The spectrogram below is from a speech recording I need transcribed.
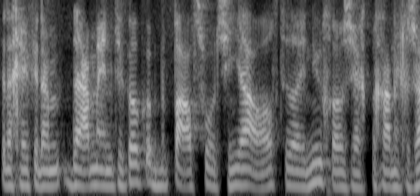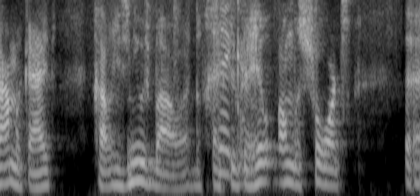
dan geef je dan, daarmee natuurlijk ook een bepaald soort signaal af. Terwijl je nu gewoon zegt, we gaan in gezamenlijkheid gaan we iets nieuws bouwen. Dat geeft Zeker. natuurlijk een heel ander soort uh,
